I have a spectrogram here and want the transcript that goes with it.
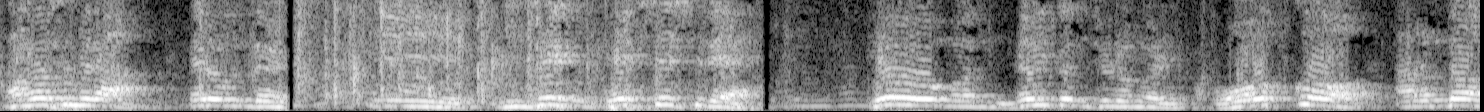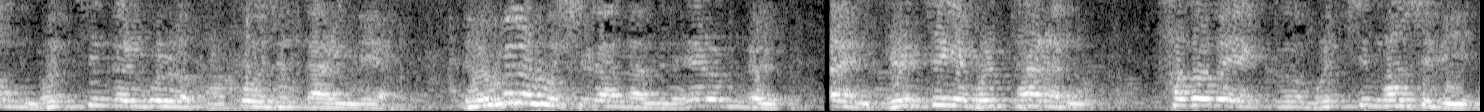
반갑습니다. 여러분들, 이 인생 100세 시대, 배움은 늙은 주름을 곱고 아름다운 멋진 얼굴로 바꾸어준다는 게 너무너무 실감납니다. 여러분들, 열정에 불타는 학업의 그 멋진 모습이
